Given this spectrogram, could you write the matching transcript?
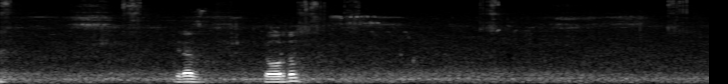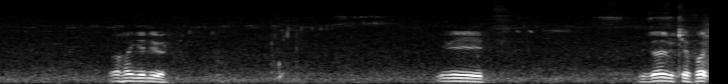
Biraz yordum. Aha geliyor. Evet. Güzel bir kefal.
